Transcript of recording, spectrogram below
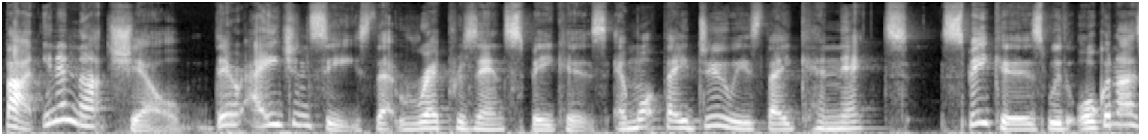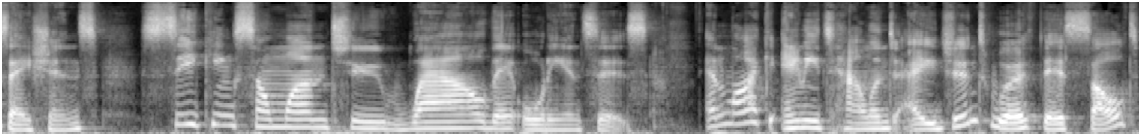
But in a nutshell, they're agencies that represent speakers, and what they do is they connect speakers with organizations seeking someone to wow their audiences. And like any talent agent worth their salt,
